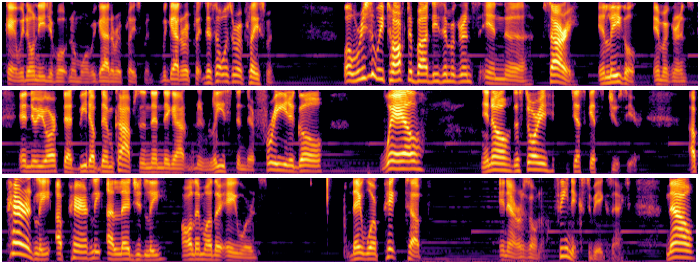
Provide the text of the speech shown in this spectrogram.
Okay, we don't need your vote no more. We got a replacement. We got a replace. There's always a replacement. Well, recently we talked about these immigrants in, uh, sorry, illegal immigrants in New York that beat up them cops and then they got released and they're free to go. Well, you know, the story just gets juicier. Apparently, apparently, allegedly, all them other A words, they were picked up in Arizona, Phoenix to be exact. Now,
